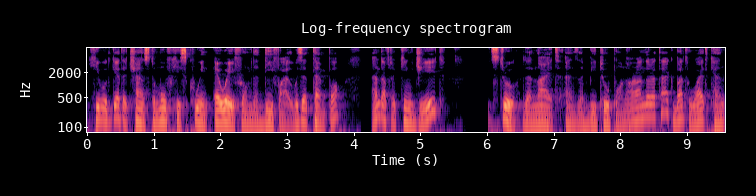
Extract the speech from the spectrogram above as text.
he would get a chance to move his queen away from the d file with a tempo, and after king g8, it's true, the knight and the b2 pawn are under attack, but white can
